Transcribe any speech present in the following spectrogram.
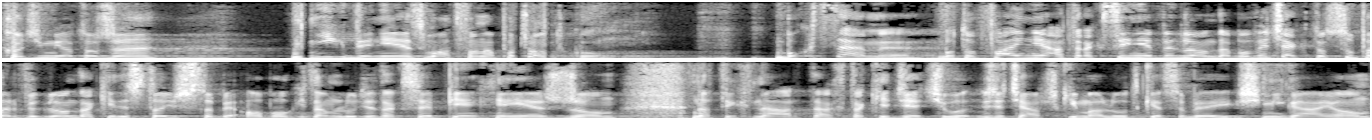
chodzi mi o to, że nigdy nie jest łatwo na początku. Bo chcemy, bo to fajnie, atrakcyjnie wygląda. Bo wiecie, jak to super wygląda, kiedy stoisz sobie obok i tam ludzie tak sobie pięknie jeżdżą na tych nartach, takie dzieci, dzieciaczki malutkie sobie śmigają,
